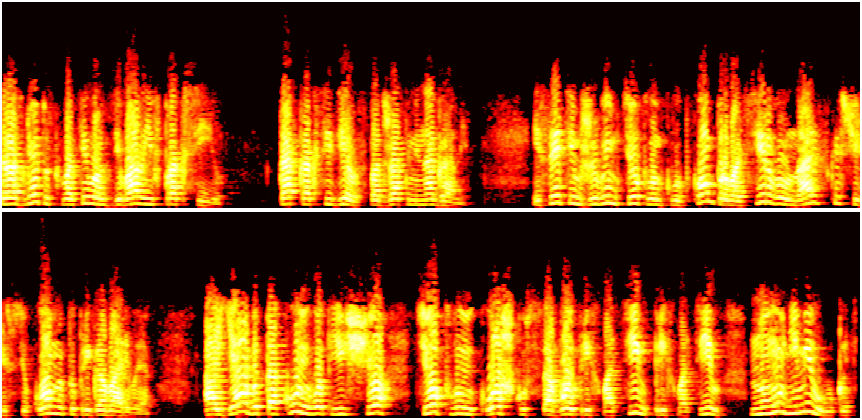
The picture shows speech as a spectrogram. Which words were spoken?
С разлету схватил он с дивана Евпроксию, так как сидел с поджатыми ногами, и с этим живым теплым клубком провоцировал наискось через всю комнату, приговаривая, «А я бы такую вот еще теплую кошку с собой прихватил, прихватил, ну, не мяукать».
